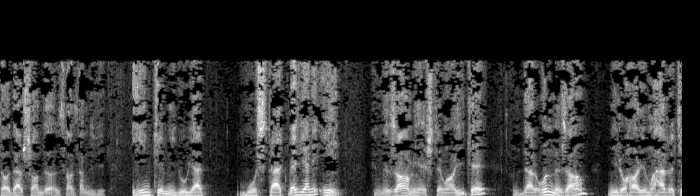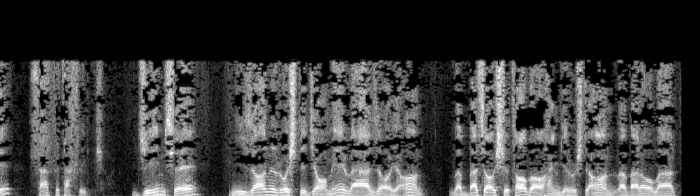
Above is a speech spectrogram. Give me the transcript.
تا در سازندگی. این که می‌گوید مستکبر یعنی این نظامی اجتماعی که در اون نظام نیروهای محرکه صرف تخریب می شود جیمز میزان رشد جامعه و اعضای آن و بسا شتاب آهنگ رشد آن و برآورد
